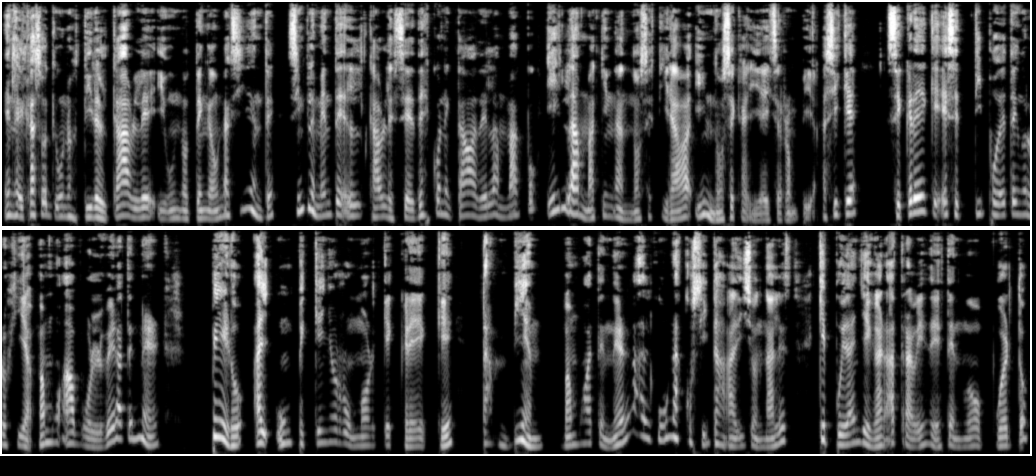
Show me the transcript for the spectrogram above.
en el caso de que uno tire el cable y uno tenga un accidente, simplemente el cable se desconectaba de la MacBook y la máquina no se estiraba y no se caía y se rompía. Así que se cree que ese tipo de tecnología vamos a volver a tener, pero hay un pequeño rumor que cree que también vamos a tener algunas cositas adicionales que puedan llegar a través de este nuevo puerto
